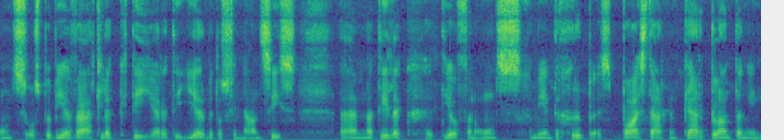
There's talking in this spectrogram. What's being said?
ons ons probeer werklik die Here te eer met ons finansies. Ehm um, natuurlik deel van ons gemeentegroep is baie sterk in kerkplanting en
